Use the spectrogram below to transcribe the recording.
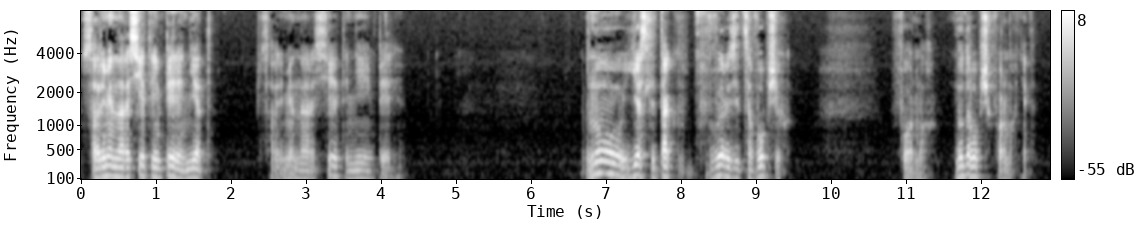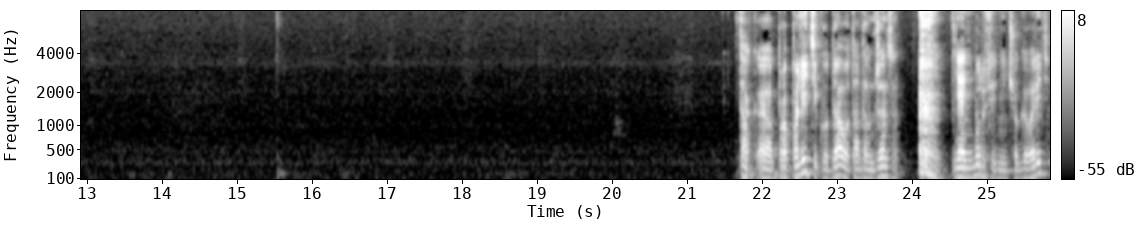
Современная Россия это империя? Нет. Современная Россия это не империя. Ну, если так выразиться в общих формах. Ну да, в общих формах нет. Так, э, про политику, да, вот Адам Дженсен. Я не буду сегодня ничего говорить.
